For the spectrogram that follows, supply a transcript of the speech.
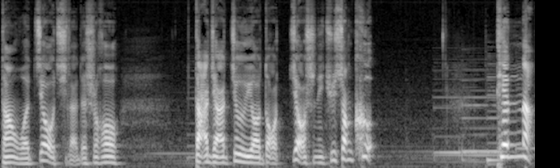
当我叫起来的时候，大家就要到教室里去上课。天哪，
